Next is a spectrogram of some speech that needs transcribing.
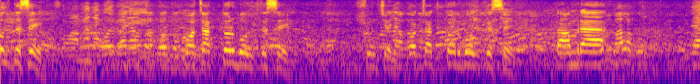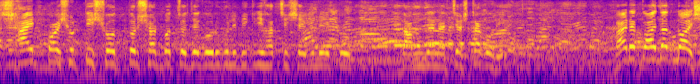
বলতেছে? পঁচাত্তর বলতেছে। শুনছেন, পঁচাত্তর বলতেছে। তা আমরা ষাট, পঁয়ষট্টি, সত্তর সর্বোচ্চ যে গরুগুলি বিক্রি হচ্ছে সেগুলি একটু দাম জানার চেষ্টা করি। ভাইটা কয় দাঁত বয়স?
